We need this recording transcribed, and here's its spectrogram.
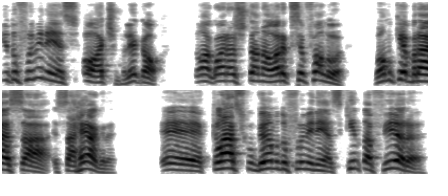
e do Fluminense. Ótimo, legal. Então agora acho que está na hora que você falou. Vamos quebrar essa, essa regra? É, clássico ganhamos do Fluminense. Quinta-feira.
